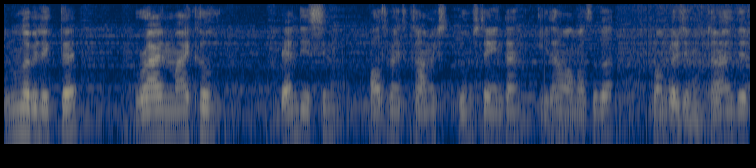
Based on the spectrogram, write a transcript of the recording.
Bununla birlikte Brian Michael Bendis'in Ultimate Comics Doomsday'inden ilham alması da son derece muhtemeldir.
